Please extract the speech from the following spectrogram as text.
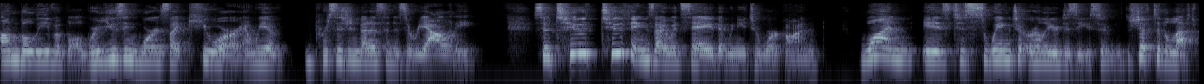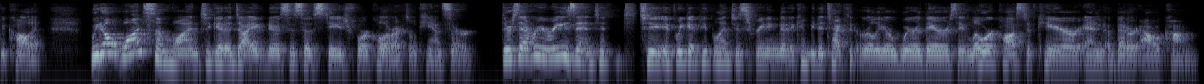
unbelievable. We're using words like cure and we have precision medicine as a reality. So two two things i would say that we need to work on. One is to swing to earlier disease so shift to the left we call it. We don't want someone to get a diagnosis of stage 4 colorectal cancer there's every reason to, to if we get people into screening that it can be detected earlier where there's a lower cost of care and a better outcome.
